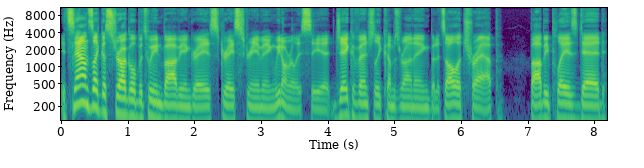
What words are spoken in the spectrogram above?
It sounds like a struggle between Bobby and Grace. Grace screaming. We don't really see it. Jake eventually comes running, but it's all a trap. Bobby plays dead.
